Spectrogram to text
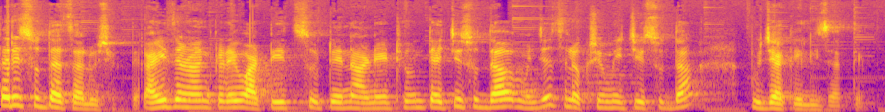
तरीसुद्धा चालू शकते. काही जणांकडे वाटीत सुटे नाणे ठेवून त्याचीसुद्धा म्हणजेच लक्ष्मीची सुद्धा पूजा केली जाते.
